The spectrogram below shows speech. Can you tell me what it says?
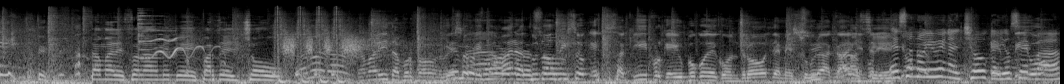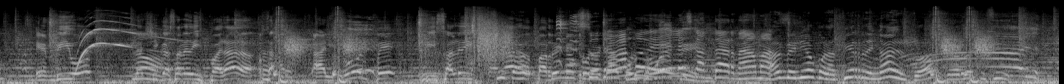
aquí? Tamara es solamente parte del show. Camarita, por favor. Y eso que Tamara, tú no has corazón. visto que estás aquí porque hay un poco de control, de mesura Sí, acá. en. Eso no vive en el show, que En yo vivo- sepa. En vivo, la No. chica sale disparada. O sea, al golpe y sale disparada. Chicas, vengan por Su acá, trabajo de él es cantar, nada más. Han venido con la pierna en alto, ¿ah? De verdad que sí.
